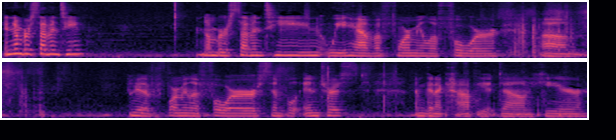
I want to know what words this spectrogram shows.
In number 17, number 17, we have a formula for, um, we have a formula for simple interest. I'm going to copy it down here.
